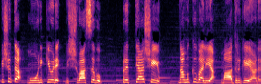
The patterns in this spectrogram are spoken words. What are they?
വിശുദ്ധ മോനിക്കയുടെ വിശ്വാസവും പ്രത്യാശയും നമുക്ക് വലിയ മാതൃകയാണ്.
